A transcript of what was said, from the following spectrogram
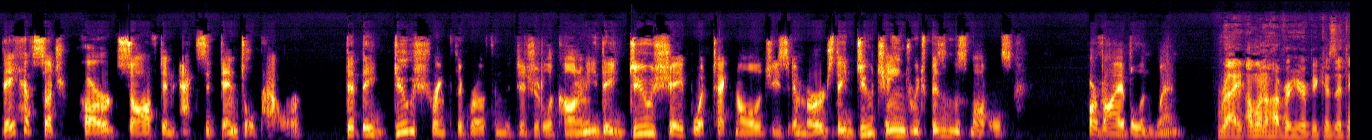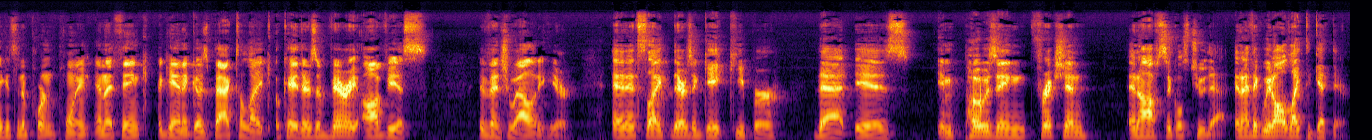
They have such hard, soft, and accidental power that they do shrink the growth in the digital economy. They do shape what technologies emerge. They do change which business models are viable and when. Right. I want to hover here because I think it's an important point. And I think, again, it goes back to like, okay, there's a very obvious eventuality here. And it's like there's a gatekeeper that is imposing friction and obstacles to that. And I think we'd all like to get there.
